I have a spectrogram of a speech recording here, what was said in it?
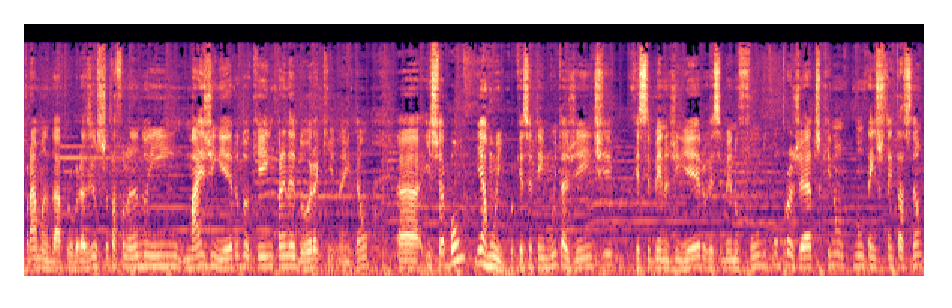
para mandar para o Brasil, você está falando em mais dinheiro do que empreendedor aqui. Né? Então, uh, isso é bom e é ruim, porque você tem muita gente recebendo dinheiro, recebendo fundo com projetos que não, não têm sustentação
